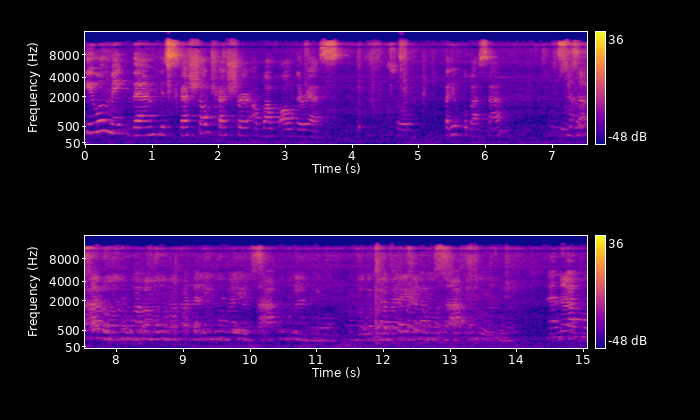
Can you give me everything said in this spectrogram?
He will make them His special treasure above all the rest. So, parihog ko basa? Sa karon kung kamo magpadaling mo kayo sa akong tingin, magabantay ka mo sa akong. Na mo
